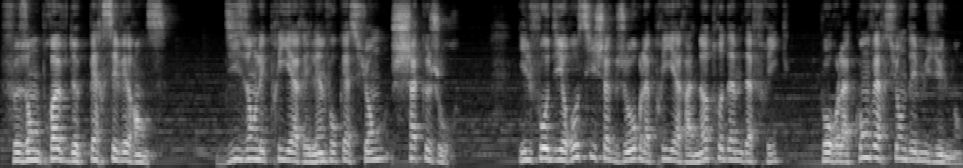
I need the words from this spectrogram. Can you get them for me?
Faisons preuve de persévérance. Disons les prières et l'invocation chaque jour. Il faut dire aussi chaque jour la prière à Notre-Dame d'Afrique pour la conversion des musulmans.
